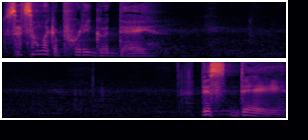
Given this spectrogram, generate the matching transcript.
does that sound like a pretty good day? This day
